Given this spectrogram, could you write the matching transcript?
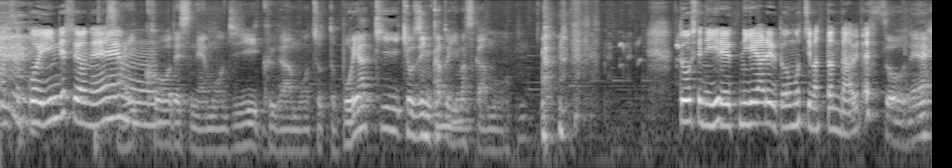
あそこいいんですよね。最高ですね。もうジークがもうちょっとぼやき巨人化と言いますか、もう。どうして逃げれ逃げられると思っちまったんだみたいな。そうね。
